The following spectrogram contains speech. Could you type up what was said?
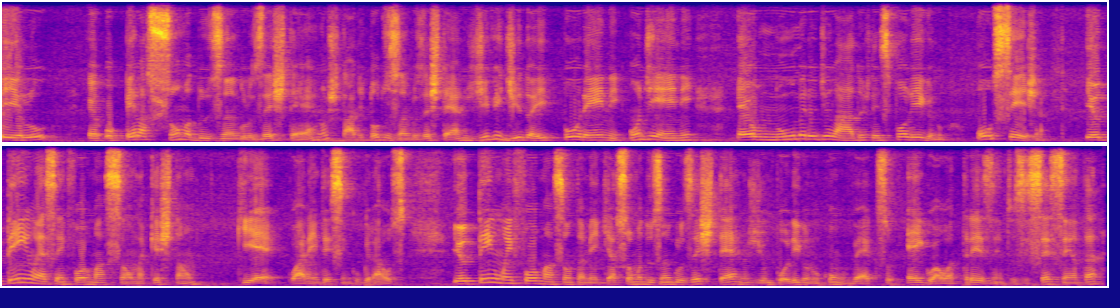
pelo é, ou pela soma dos ângulos externos, tá? de todos os ângulos externos, dividido aí por n, onde n é o número de lados desse polígono. Ou seja, eu tenho essa informação na questão, que é 45 graus. Eu tenho uma informação também que a soma dos ângulos externos de um polígono convexo é igual a 360.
